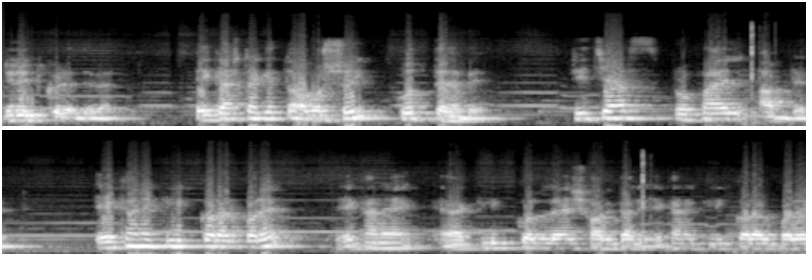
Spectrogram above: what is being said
ডিলিট করে দেবেন। এই কাজটা কিন্তু অবশ্যই করতে হবে। টিচার্স প্রোফাইল আপডেট এখানে ক্লিক করার পরে, এখানে ক্লিক করলে সরকারি, এখানে ক্লিক করার পরে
